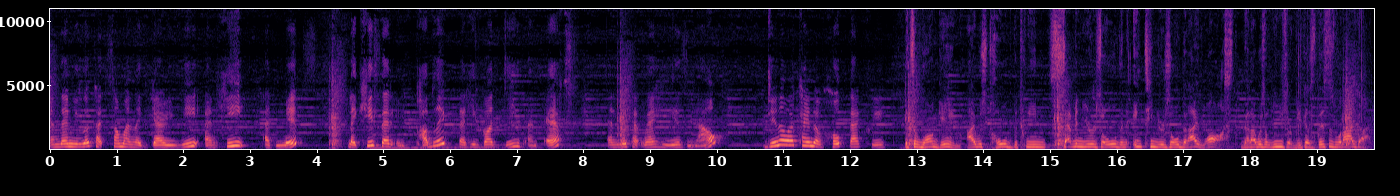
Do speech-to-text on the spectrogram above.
And then you look at someone like Gary Vee and he admits, like he said in public, that he got D's and F's and look at where he is now. Do you know what kind of hope that creates? It's a long game. I was told between seven years old and 18 years old that I lost, that I was a loser because this is what I got.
